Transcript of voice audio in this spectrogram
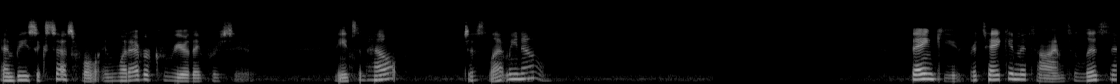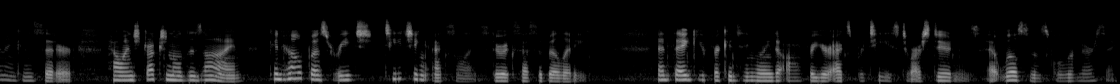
and be successful in whatever career they pursue. Need some help? Just let me know. Thank you for taking the time to listen and consider how instructional design can help us reach teaching excellence through accessibility and thank you for continuing to offer your expertise to our students at Wilson School of Nursing.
